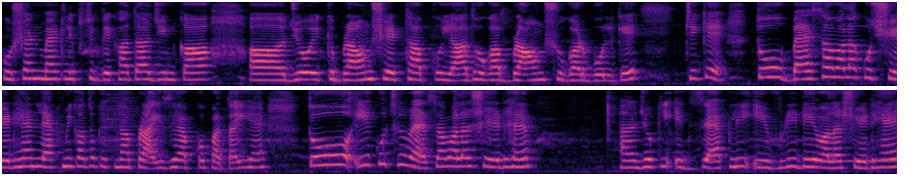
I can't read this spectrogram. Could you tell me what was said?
कुशन मैट लिपस्टिक देखा था, जिनका जो एक ब्राउन शेड था, आपको याद होगा ब्राउन शुगर बोल के। ठीक है? तो वैसा वाला कुछ शेड है एंड लैक्मी का तो कितना प्राइस है आपको पता ही है। तो ये कुछ वैसा वाला शेड है जो कि एग्जैक्टली एवरी डे वाला शेड है।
